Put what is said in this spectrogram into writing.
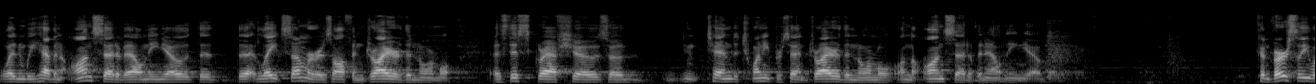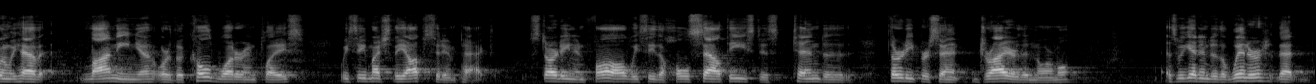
When we have an onset of El Nino, the, the late summer is often drier than normal. As this graph shows, uh, 10 to 20% drier than normal on the onset of an El Nino. Conversely, when we have La Nina or the cold water in place, we see much the opposite impact. Starting in fall, we see the whole southeast is 10 to 30% drier than normal. As we get into the winter, that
